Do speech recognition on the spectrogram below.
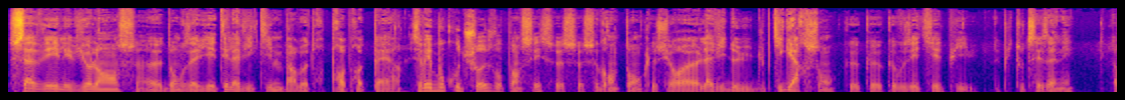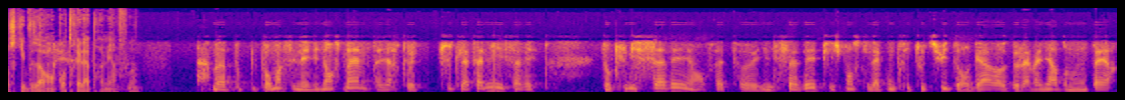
savait les violences dont vous aviez été la victime par votre propre père. Il savait beaucoup de choses, vous pensez, ce, ce, ce grand-oncle sur euh, la vie du, petit garçon que, que, vous étiez depuis, depuis toutes ces années, lorsqu'il vous a rencontré la première fois? Ah bah, Pour moi, c'est une évidence même, c'est-à-dire que toute la famille savait. Donc lui savait en fait, euh, il savait, puis je pense qu'il a compris tout de suite au regard de la manière dont mon père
